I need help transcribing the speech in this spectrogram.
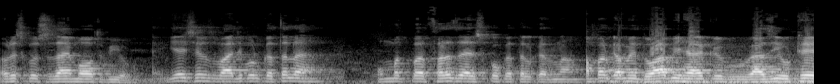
और इसको सजाए मौत भी हो। ये शख्स वाजिबुल कत्ल है। उम्मत पर फ़र्ज़ है इसको कत्ल करना। यहाँ पर हमें दुआ भी है कि गाजी उठे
